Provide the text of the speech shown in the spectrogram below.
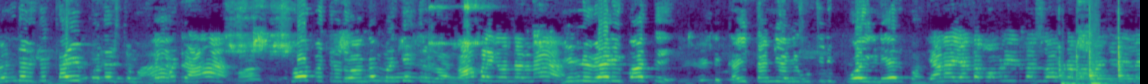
பெண்களுக்கு கை பிரதிஷ்டமா. சோப்பு திருடுவாங்க மஞ்சள் திருடுவாங்க. ஆம்பளைங்க வந்தாங்கன்னா? இன்னும் வேடி பார்த்து ரெண்டு கை தண்ணி அள்ளி விட்டுட்டு போய்கினே இருப்பாங்க. ஏன்னா எந்த பொம்பளைக்கு தான் சாப்பிடாம மஞ்சள் இல்ல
